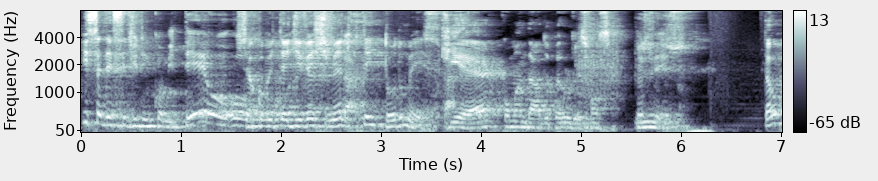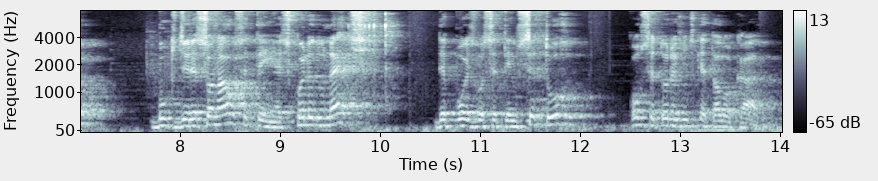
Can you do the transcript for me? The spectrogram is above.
Isso é decidido em comitê ou. Isso é o comitê de investimento que tem todo mês. Que é comandado pelo Luiz Fonseca. Perfeito. Isso. Então, book direcional, você tem a escolha do net, depois você tem o setor. Qual setor a gente quer estar alocado?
